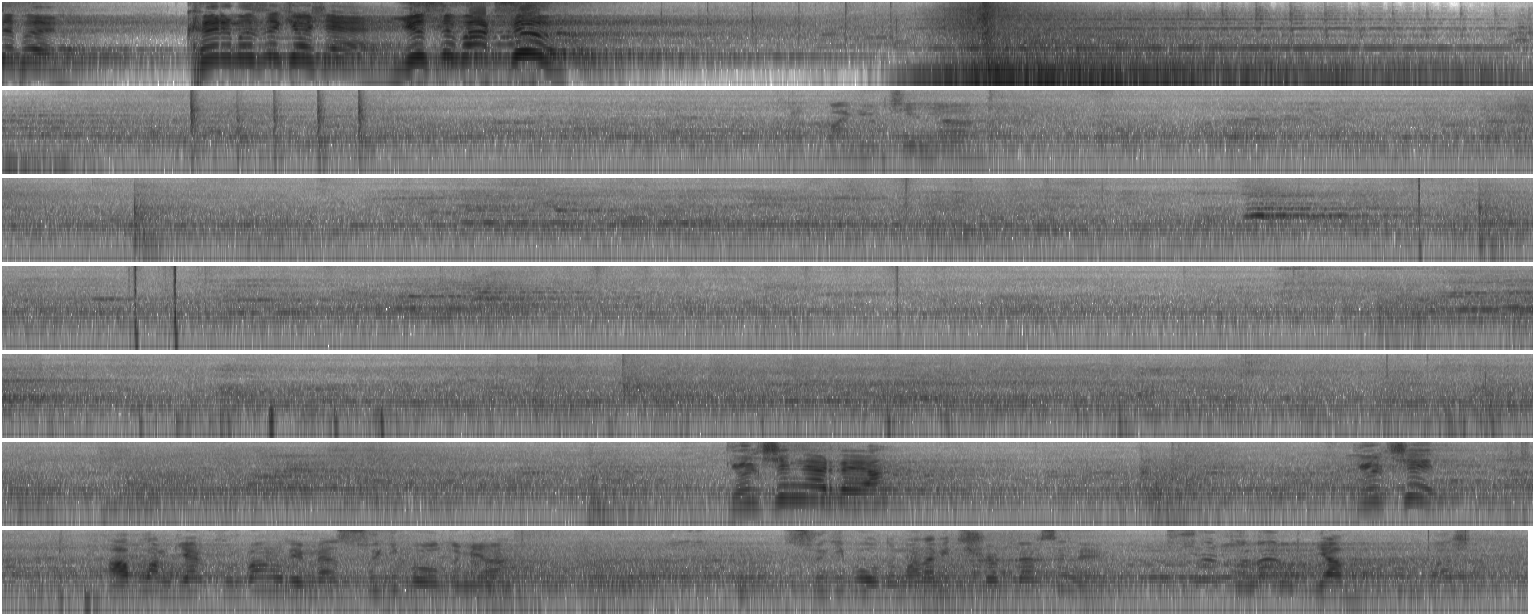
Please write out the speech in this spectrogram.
3-0. Kırmızı köşe Yusuf Aksu. Gülçin nerede ya? Gülçin. Ablam gel kurban olayım ben su gibi oldum ya. Su gibi oldum bana bir tişört versene. Tişört tamam mı? Ya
